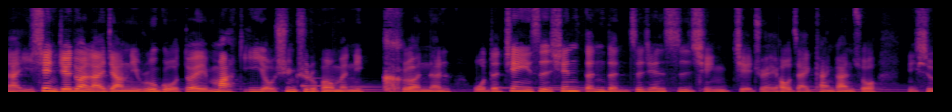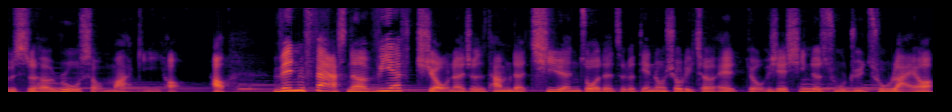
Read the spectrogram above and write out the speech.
那以现阶段来讲，你如果对 Mark 一有兴趣的朋友们，你可能我的建议是先等等这件事情解决以后，再看看说你适不适合入手 Mark 一哦。好，VinFast 呢，VF 九呢，就是他们的七人座的这个电动修理车，哎，有一些新的数据出来哦。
